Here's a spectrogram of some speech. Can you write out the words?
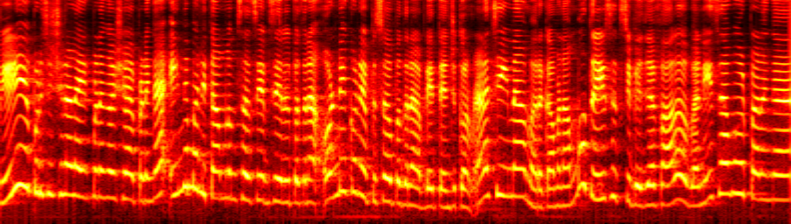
வீடியோ பிடிச்சிச்சுன்னா லைக் பண்ணுங்க ஷேர் பண்ணுங்க. இந்த மாதிரி தமிழும் சசியம் சீரியல் பற்றின ஒன்றைக்கு ஒன்று எபிசோட் பற்றின அப்படியே தெரிஞ்சுக்கணும் நினச்சிங்கன்னா மறக்காம நம்ம த்ரீ சிக்ஸ்டி பேஜை ஃபாலோ பண்ணி சப்போர்ட் பண்ணுங்க.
